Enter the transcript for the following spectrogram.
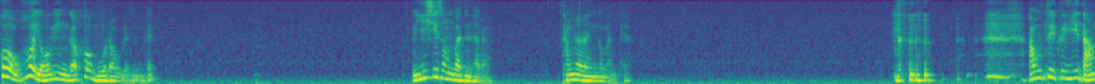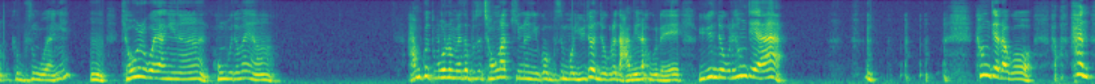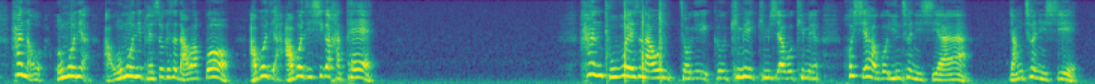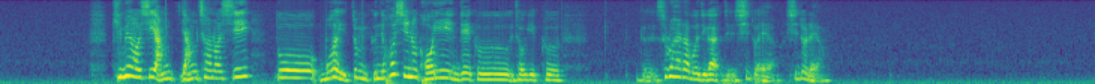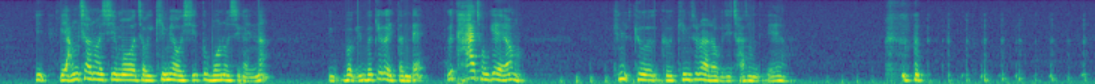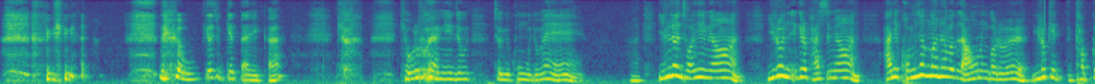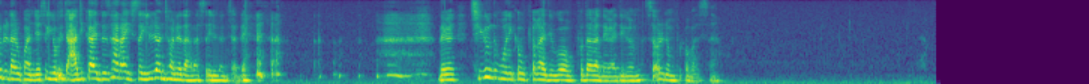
허 허염인가 허 뭐라고 그랬는데. 그 이시성 받은 사람. 당나라 임금한테. 아무튼 그이낭그 무슨 고양이? 응. 겨울 고양이는 공부 좀 해요. 아무것도 모르면서 무슨 정확히는 이고 무슨 뭐 유전적으로 남이라고 그래. 유전적으로 형제야. 형제라고 한한 어, 어머니 아, 어머니 뱃속에서 나왔고 아버지 아버지 씨가 같아. 한 부부에서 나온 저기 그 김해 김 씨하고 김해 허 씨하고 인천이 씨야. 양천이 씨. 김혜허 씨, 양 양천허 씨, 또 뭐가 좀 근데 허 씨는 거의 이제 그 저기 그, 그 수로 할아버지가 시조예요. 시조래요. 이 양천허 씨, 뭐 저기 김혜허 씨, 또 뭐너 씨가 있나? 뭐, 몇 개가 있던데? 그거 다 저기예요. 김, 그, 그 김수로 할아버지 자손들이에요. 내가 웃겨 죽겠다니까. 겨, 겨울 고양이 좀 저기 공부 좀 해. 아, 1년 전이면 이런 얘기를 봤으면 아니 검색만 해봐도 나오는 거를 이렇게 답글을 달고 앉아있어. 여기 아직까지도 살아있어. 1년 전에 달았어. 1년 전에. 내가 지금도 보니까 웃겨가지고 보다가 내가 지금 썰을 좀 풀어봤어요.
